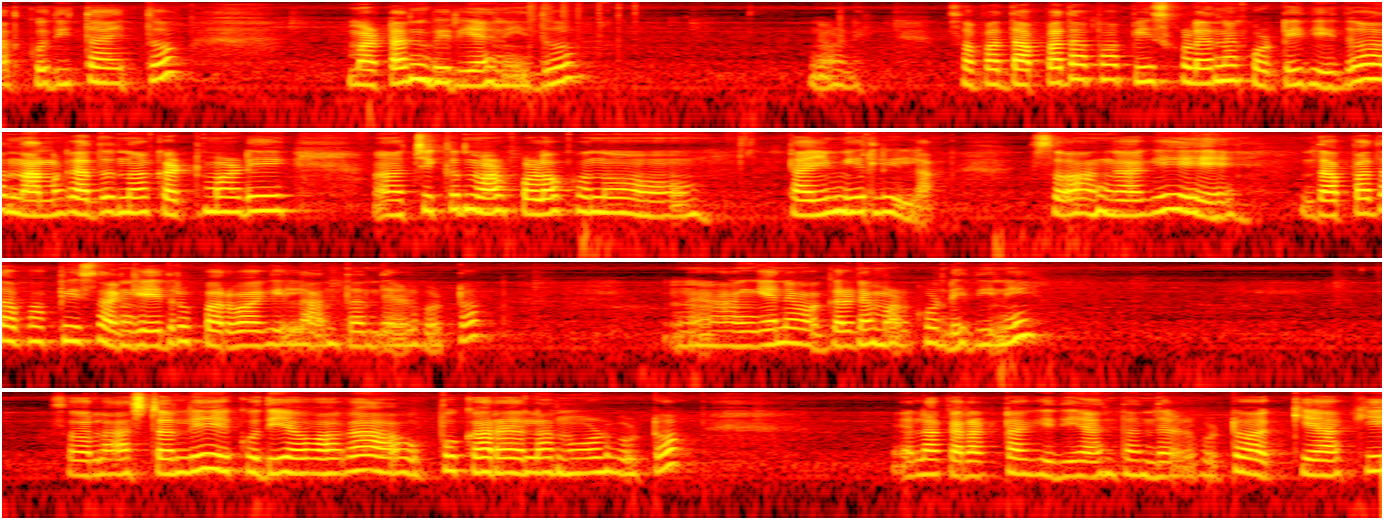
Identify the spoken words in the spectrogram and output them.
ಅದು ಕುದೀತಾ ಇತ್ತು. ಮಟನ್ ಬಿರಿಯಾನಿ ಇದು. ನೋಡಿ, ಸ್ವಲ್ಪ ದಪ್ಪ ದಪ್ಪ ಪೀಸ್ಗಳನ್ನೇ ಕೊಟ್ಟಿದ್ದಿದ್ದು. ನನಗೆ ಅದನ್ನು ಕಟ್ ಮಾಡಿ ಚಿಕ್ಕದು ಮಾಡ್ಕೊಳ್ಳೋಕ್ಕೂ ಟೈಮ್ ಇರಲಿಲ್ಲ. ಸೊ ಹಂಗಾಗಿ ದಪ್ಪ ದಪ್ಪ ಪೀಸ್ ಹಂಗೆ ಇದ್ದರೂ ಪರವಾಗಿಲ್ಲ ಅಂತಂದು ಹೇಳ್ಬಿಟ್ಟು ಹಂಗೇ ಒಗ್ಗರಣೆ ಮಾಡ್ಕೊಂಡಿದ್ದೀನಿ. ಸೊ ಲಾಸ್ಟಲ್ಲಿ ಕುದಿಯೋವಾಗ ಉಪ್ಪು, ಖಾರ ಎಲ್ಲ ನೋಡಿಬಿಟ್ಟು ಎಲ್ಲ ಕರೆಕ್ಟಾಗಿದೆಯಾ ಅಂತಂದು ಹೇಳ್ಬಿಟ್ಟು ಅಕ್ಕಿ ಹಾಕಿ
